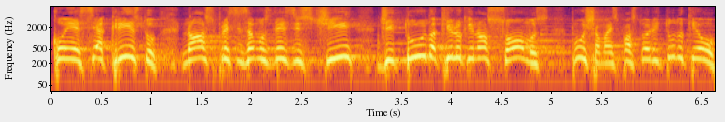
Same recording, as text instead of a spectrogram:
conhecer a Cristo, nós precisamos desistir de tudo aquilo que nós somos. Puxa, mas pastor, e tudo que eu,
